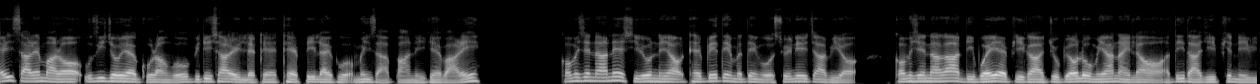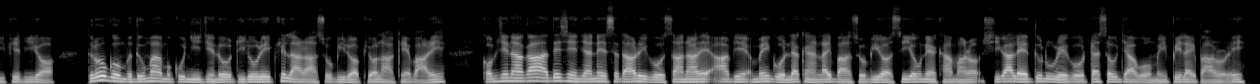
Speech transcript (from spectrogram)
အဲဒီစာထဲမှာတော့ဦးစီးချုပ်ရဲ့ကိုယ်တော်ကိုဗြိတိရှားတွေလက်ထဲထည့်ပေးလိုက်ဖို့အမိန့်စာပါနေခဲ့ပါတယ်။ကော်မရှင်နာနဲ့ရှီရိုနှစ်ယောက်ထည့်ပေးတဲ့မတင်ကိုဆွေးနွေးကြပြီးတော့ကော်မရှင်နာကဒီပွဲရဲ့အဖြေကကြိုပြောလို့မရနိုင်လောက်အောင်အတိအသာကြီးဖြစ်နေပြီဖြစ်ပြီးတော့သူတို့ကဘယ်သူမှမကူညီခြင်းလို့ဒီလိုတွေဖြစ်လာတာဆိုပြီးတော့ပြောလာခဲ့ပါတယ်။ကော်မရှင်နာကအသိရှင်ကြံတဲ့စစ်သားတွေကိုစာနာတဲ့အပြင်အမိန့်ကိုလက်ခံလိုက်ပါဆိုပြီးတော့စီးရုံးတဲ့အခါမှာတော့ရှီကလည်းသူ့လူတွေကိုတက်ဆုပ်ကြဖို့မိန့်ပေးလိုက်ပါတော့တယ်။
